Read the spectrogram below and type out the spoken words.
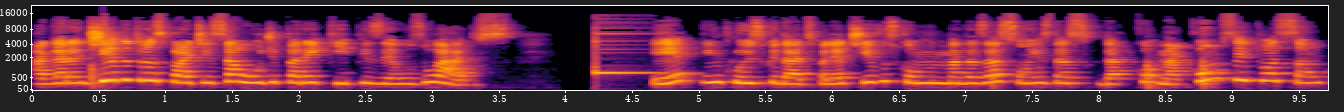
a garantia do transporte em saúde para equipes e usuários. E inclui os cuidados paliativos como uma das ações das, da, na conceituação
